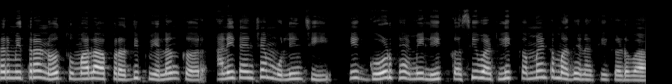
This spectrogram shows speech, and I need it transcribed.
तर मित्रांनो तुम्हाला प्रदीप वेलणकर आणि त्यांच्या मुलींची ही गोड फॅमिली कशी वाटली कमेंटमध्ये नक्की कळवा.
